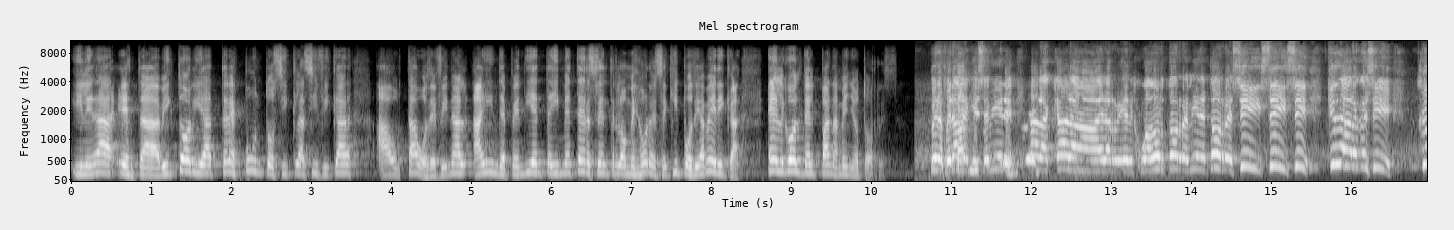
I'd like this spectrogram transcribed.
y le da esta victoria, tres puntos y clasificar a octavos de final a Independiente y meterse entre los mejores equipos de América. El gol del panameño Torres. Pero esperame que se viene cara a cara el, el jugador Torres. Viene Torres. Sí, sí, sí. Claro que sí. ¡Gol!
